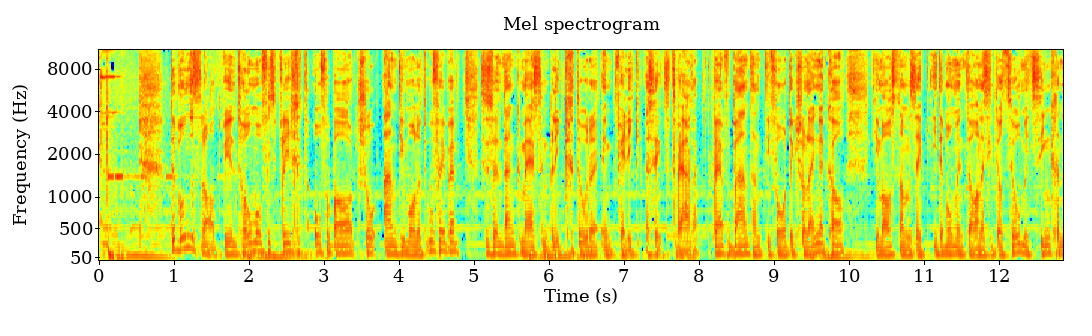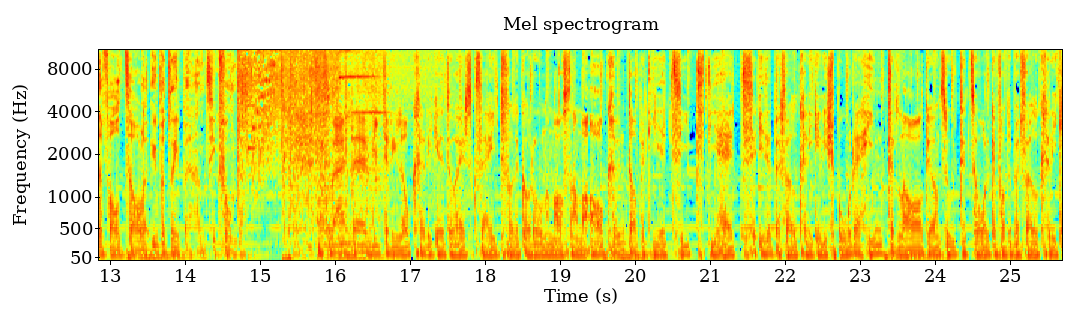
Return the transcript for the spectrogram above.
Der Bundesrat will die Homeoffice-Pflicht offenbar schon Ende Monat aufheben. Sie soll dann gemäss dem Blick durch eine Empfehlung ersetzt werden. Die Gewerbeverbände haben die Forderung schon länger gehabt. Die Massnahmen sind in der momentanen Situation mit sinkenden Fallzahlen übertrieben, haben sie gefunden. Es werden weitere Lockerungen, du hast es gesagt, von den Corona-Massnahmen angekündigt, aber die Zeit die hat in der Bevölkerung ihre Spuren hinterlassen. Die Sorgen der Bevölkerung,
